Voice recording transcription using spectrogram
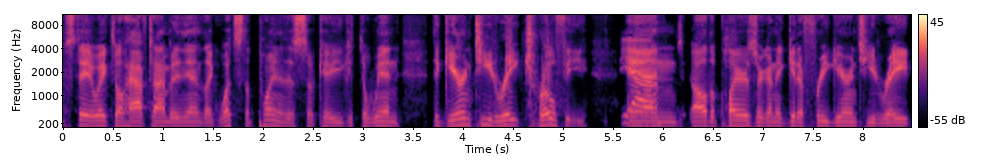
stay awake till halftime, but in the end, like, what's the point of this? Okay, you get to win the guaranteed rate trophy, yeah. and all the players are going to get a free guaranteed rate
